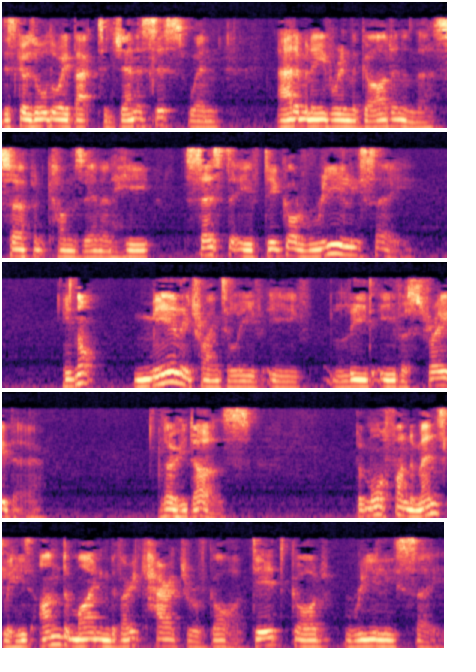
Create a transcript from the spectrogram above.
This goes all the way back to Genesis when Adam and Eve were in the garden and the serpent comes in and he says to Eve, Did God really say? He's not merely trying to leave Eve, lead Eve astray there, though he does. But more fundamentally, he's undermining the very character of God. Did God really say?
